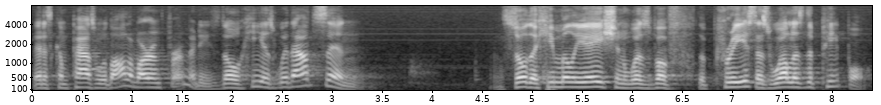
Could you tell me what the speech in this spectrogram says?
that is compassed with all of our infirmities, though he is without sin. And so the humiliation was both the priest as well as the people.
